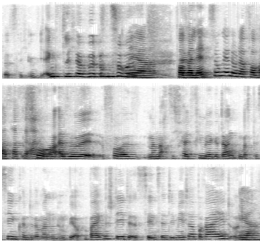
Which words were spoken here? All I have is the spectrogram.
plötzlich irgendwie ängstlicher wird und sowas. Ja. Vor ähm, Verletzungen oder vor was hast du Angst? Vor, also vor, man macht sich halt viel mehr Gedanken, was passieren könnte, wenn man irgendwie auf dem Balken steht, der ist 10 cm breit und ja.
